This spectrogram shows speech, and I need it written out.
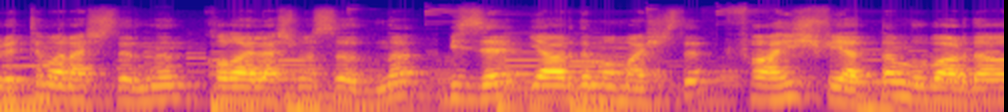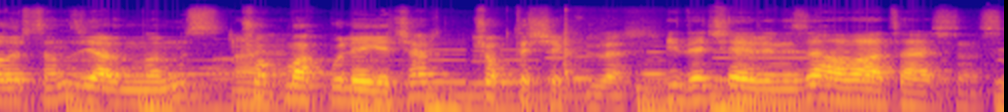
üretim araçlarının kolaylaşması adına bize yardım amaçlı fahiş fiyattan bu bardağı alırsanız yardımlarınız çok Aynen. makbule geçer. Çok teşekkürler. Bir de çevrenize hava atarsınız.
